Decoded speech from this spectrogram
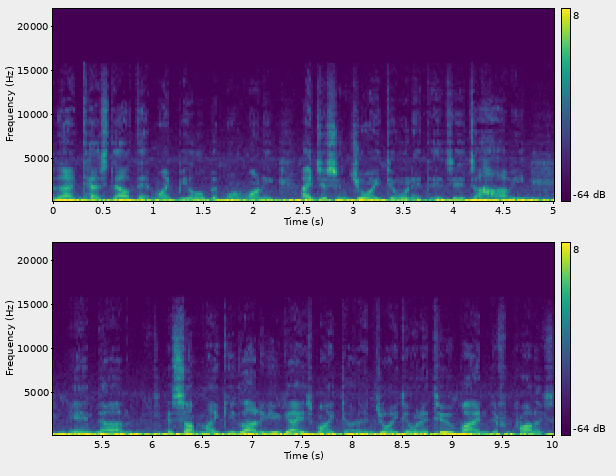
that I test out that might be a little bit more money. I just enjoy doing it. It's it's a hobby, and um, it's something like a lot of you guys might uh, enjoy doing it too, buying different products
